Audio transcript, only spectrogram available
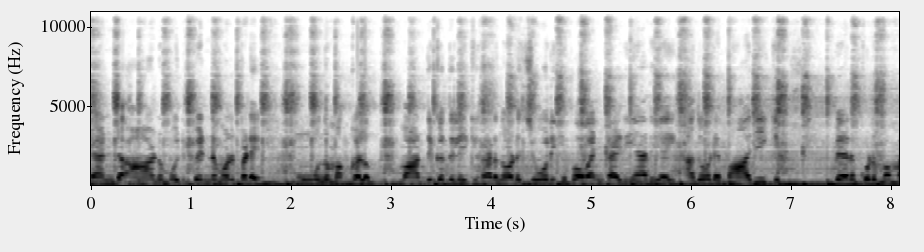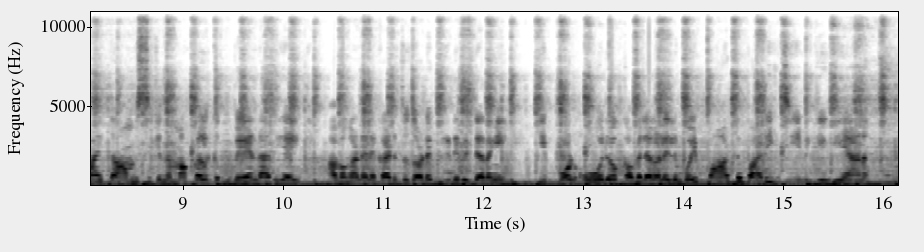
രണ്ട് ആണും ഒരു പെണ്ണും ഉൾപ്പെടെ മൂന്ന് മക്കളും. വാർദ്ധക്യത്തിലേക്ക് കടന്നോടെ ജോലിക്ക് പോകാൻ കഴിയാതെയായി. അതോടെ ഭാര്യയ്ക്കും വേറെ കുടുംബമായി താമസിക്കുന്ന മക്കൾക്ക് വേണ്ടാതെയായി. അവഗണന കടുത്തതോടെ വീട് വിട്ടിറങ്ങി. ഇപ്പോൾ ഓരോ കവലകളിലും പോയി പാട്ടുപാടി ജീവിക്കുകയാണ്.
